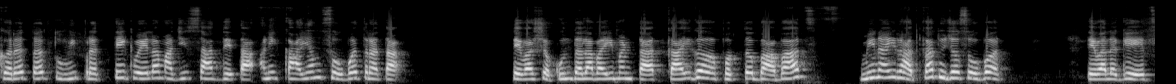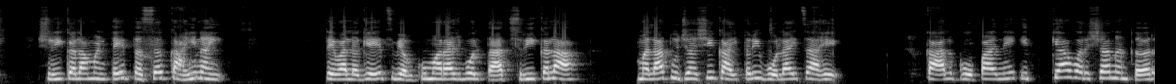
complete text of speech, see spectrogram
खरं तर तुम्ही प्रत्येक वेळेला माझी साथ देता आणि कायम सोबत राहता. तेव्हा शकुंतलाबाई म्हणतात काय ग फक्त बाबाच? मी नाही राहत का तुझ्यासोबत? तेव्हा लगेच श्रीकला म्हणते तसं काही नाही. तेव्हा लगेच व्यंकू महाराज बोलतात श्रीकला मला तुझ्याशी काहीतरी बोलायचं आहे. काल गोपाळने इतक्या वर्षानंतर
